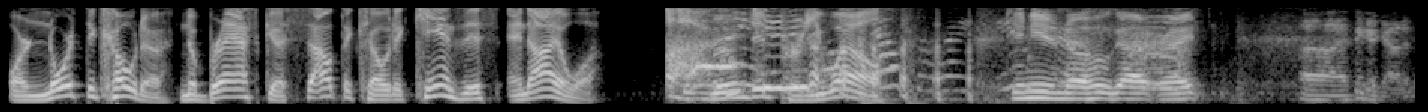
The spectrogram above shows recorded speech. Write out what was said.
are North Dakota, Nebraska, South Dakota, Kansas, and Iowa. The room did pretty well. Do you need to know who got it right? Uh, I think I got it.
